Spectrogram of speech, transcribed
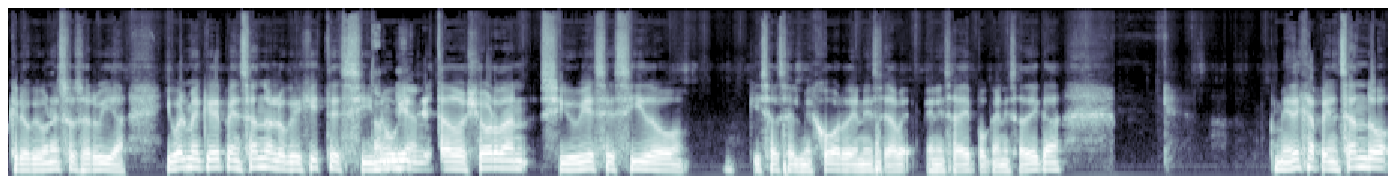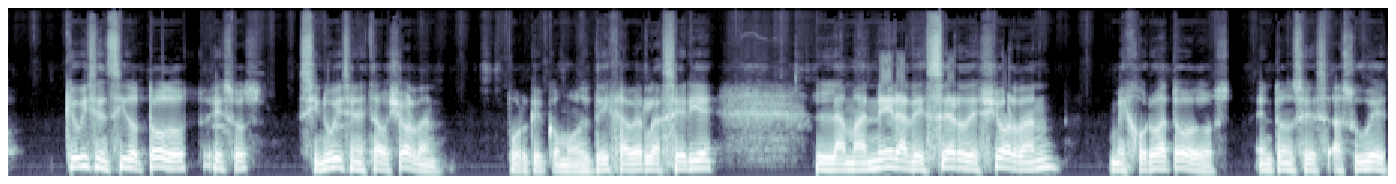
creo que con eso servía. Igual me quedé pensando en lo que dijiste, si no hubiese estado Jordan, si hubiese sido quizás el mejor en esa, en esa época, en esa década, me deja pensando ¿Qué hubiesen sido todos esos si no hubiesen estado Jordan? Porque como deja ver la serie, la manera de ser de Jordan mejoró a todos. Entonces, a su vez,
